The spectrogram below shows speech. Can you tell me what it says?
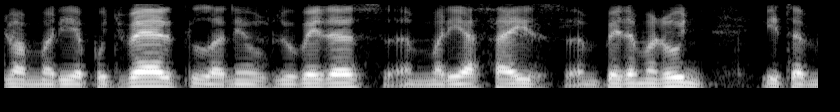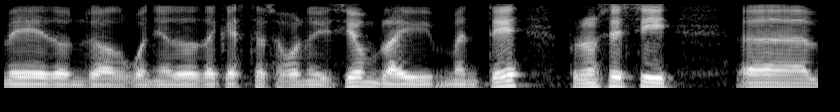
Joan Maria Puigvert, la Neus Lloberes, en Marià Saiz, en Pere Maruny i també doncs, el guanyador d'aquesta segona edició, en Blai Manté, però no sé si uh,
